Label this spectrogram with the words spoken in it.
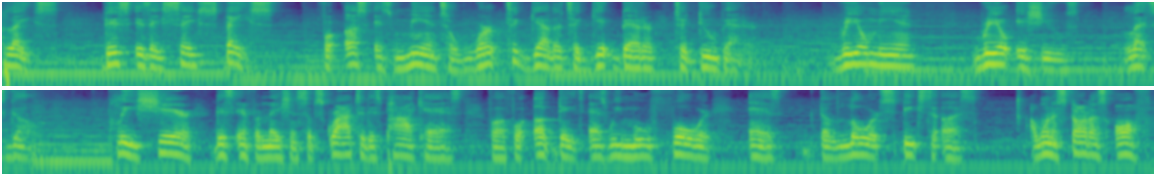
place. This is a safe space for us as men to work together to get better, to do better. Real men, real issues. Let's go. Please share this information. Subscribe to this podcast for, for updates as we move forward as the Lord speaks to us. I want to start us off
